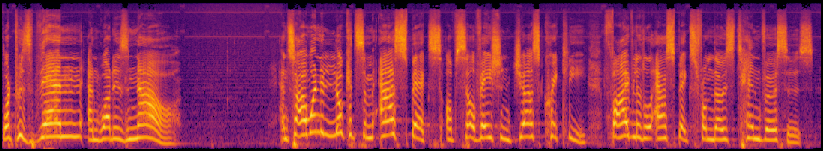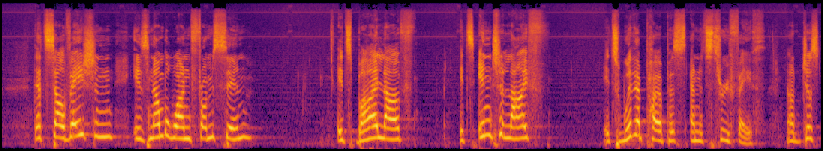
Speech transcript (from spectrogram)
what was then and what is now. And so I want to look at some aspects of salvation just quickly, five little aspects from those 10 verses. That salvation is number one, from sin, it's by love, it's into life, it's with a purpose, and it's through faith. Now just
